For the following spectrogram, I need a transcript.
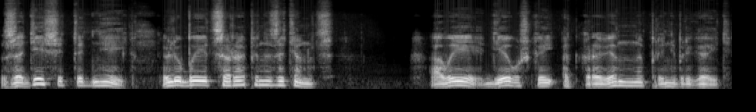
за десять-то дней любые царапины затянутся. А вы девушкой откровенно пренебрегаете.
